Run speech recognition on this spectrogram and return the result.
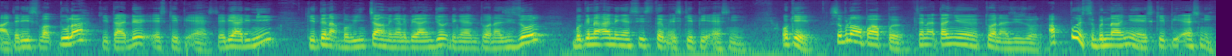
Ha, jadi sebab itulah kita ada SKPS. Jadi hari ni kita nak berbincang dengan lebih lanjut dengan Tuan Azizul berkenaan dengan sistem SKPS ni. Okey, sebelum apa-apa, saya nak tanya Tuan Azizul, apa sebenarnya SKPS ni?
